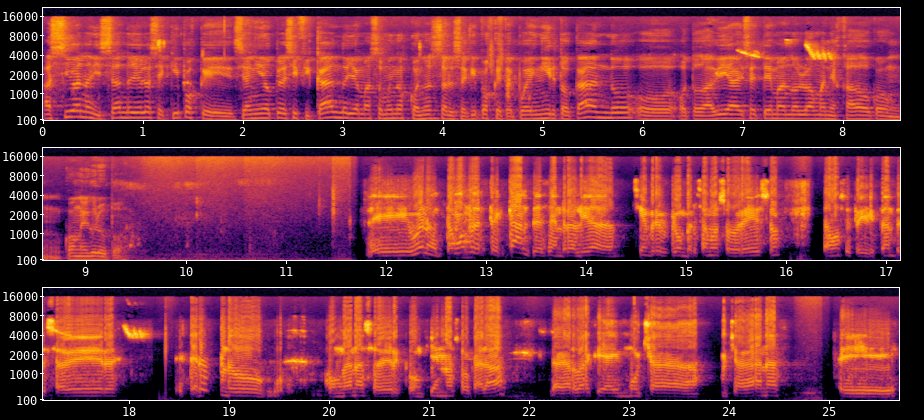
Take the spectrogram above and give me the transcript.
¿Has ido analizando ya los equipos que se han ido clasificando? ¿Ya más o menos conoces a los equipos que te pueden ir tocando? ¿O, todavía ese tema no lo han manejado con, con el grupo? Eh, bueno, estamos expectantes en realidad. Siempre conversamos sobre eso. Estamos expectantes a ver, esperando con ganas a ver con quién nos tocará la verdad que hay mucha, muchas ganas, eh,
